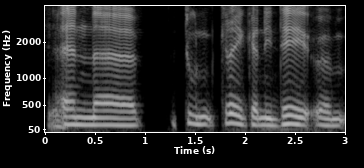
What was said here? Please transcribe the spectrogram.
Ja. En uh, toen kreeg ik een idee om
